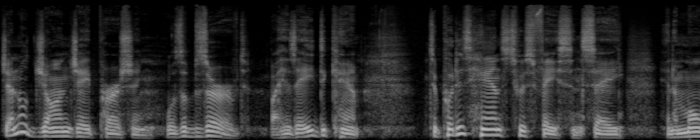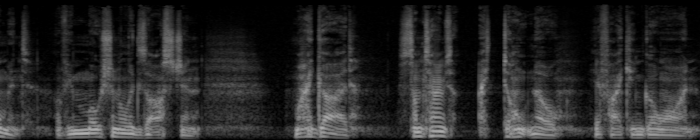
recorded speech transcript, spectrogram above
General John J. Pershing was observed by his aide de camp to put his hands to his face and say, in a moment of emotional exhaustion, My God, sometimes I don't know if I can go on.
